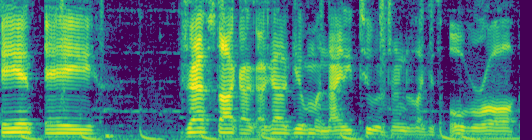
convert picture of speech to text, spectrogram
and a draft stock, I, I, gotta give him a 92 in terms of like his overall.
